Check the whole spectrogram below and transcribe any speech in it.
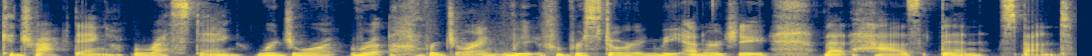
Contracting, resting, rejoring, re- rejoring, re- restoring the energy that has been spent.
